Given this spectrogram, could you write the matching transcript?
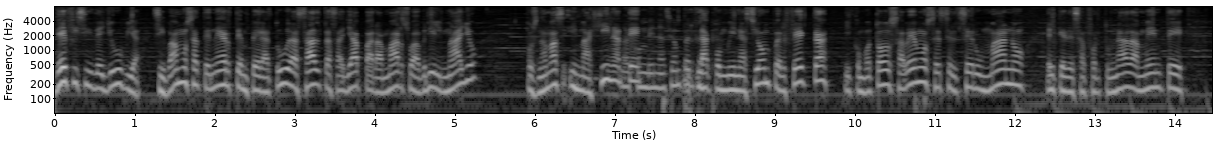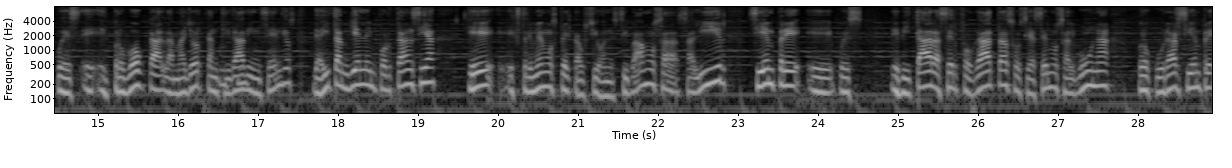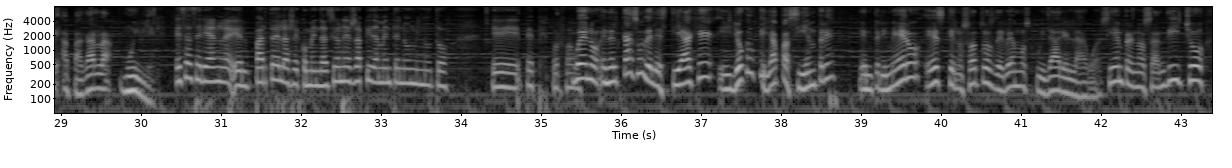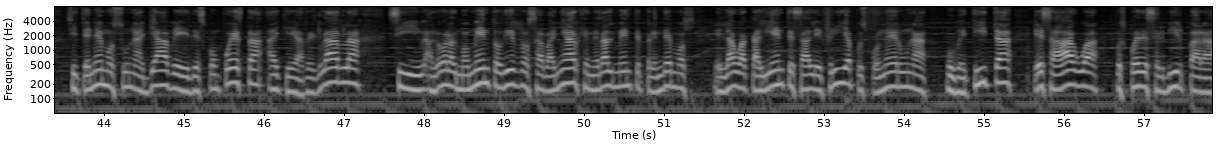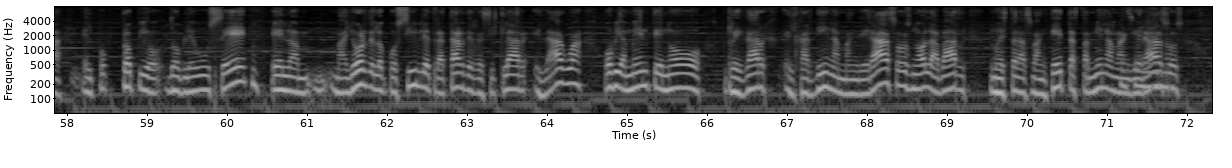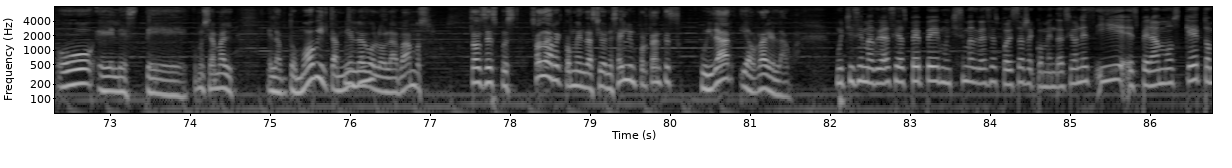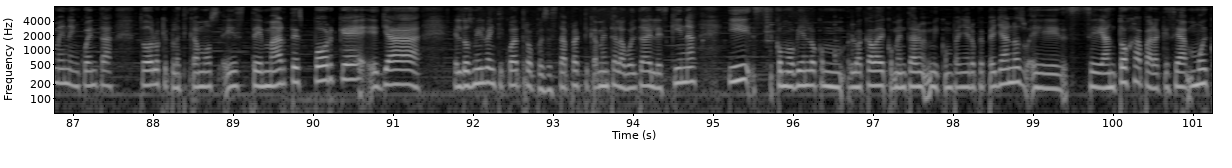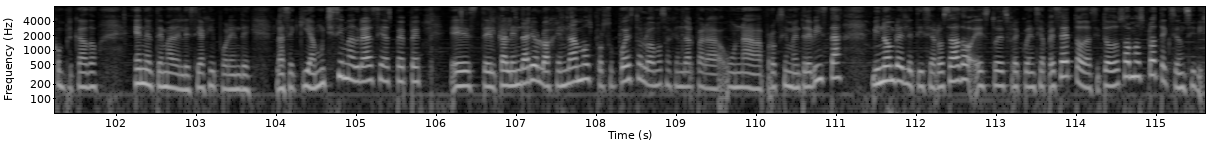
déficit de lluvia, si vamos a tener temperaturas altas allá para marzo, abril, mayo, pues nada más imagínate la combinación perfecta. La combinación perfecta y como todos sabemos es el ser humano el que desafortunadamente pues eh, provoca la mayor cantidad de incendios. De ahí también la importancia que extrememos precauciones. Si vamos a salir, siempre eh, pues evitar hacer fogatas o si hacemos alguna, procurar siempre apagarla muy bien. Esas serían el parte de las recomendaciones rápidamente en un minuto. Eh, Pepe, por favor. Bueno, en el caso del estiaje, y yo creo que ya para siempre, en primero es que nosotros debemos cuidar el agua. Siempre nos han dicho, si tenemos una llave descompuesta, hay que arreglarla. Si a la hora, al momento de irnos a bañar, generalmente prendemos el agua caliente, sale fría, pues poner una cubetita, esa agua pues puede servir para el propio WC, en la mayor de lo posible tratar de reciclar el agua, obviamente no regar el jardín a manguerazos, no lavar nuestras banquetas también a manguerazos. O el este, ¿cómo se llama? El, automóvil también luego lo lavamos. Entonces, pues son las recomendaciones. Ahí lo importante es cuidar y ahorrar el agua. Muchísimas gracias Pepe, muchísimas gracias por estas recomendaciones y esperamos que tomen en cuenta todo lo que platicamos este martes porque eh, ya el 2024 pues está prácticamente a la vuelta de la esquina y como bien lo, lo acaba de comentar mi compañero Pepe Llanos, eh, se antoja para que sea muy complicado en el tema del estiaje y por ende la sequía. Muchísimas gracias Pepe. Este, el calendario lo agendamos, por supuesto, lo vamos a agendar para una próxima entrevista. Mi nombre es Leticia Rosado, esto es Frecuencia PC, todas y todos somos Protección Civil.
